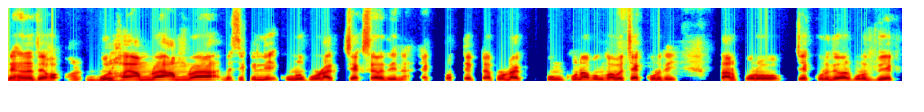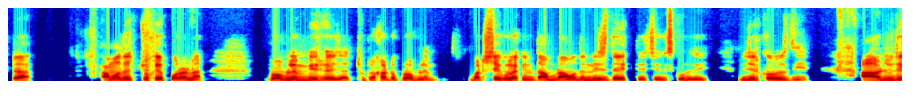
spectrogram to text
দেখা যাচ্ছে ভুল হয়, আমরা আমরা বেসিক্যালি কোনো প্রোডাক্ট চেক ছাড়া দিই না। এক, প্রত্যেকটা প্রোডাক্ট পুঙ্খানুপুঙ্খভাবে চেক করে দিই। তারপরও চেক করে দেওয়ার পর দু একটা আমাদের চোখে পড়ে না প্রবলেম বের হয়ে যায়, ছোটোখাটো প্রবলেম বাট সেগুলা কিন্তু আমরা আমাদের নিজ দায়িত্বে চেঞ্জ করে দিই, নিজের খরচ দিয়ে। আর যদি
